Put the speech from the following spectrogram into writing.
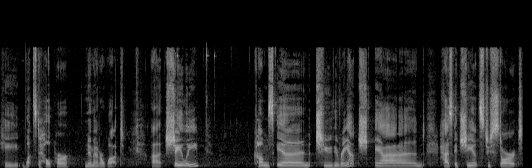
he wants to help her no matter what. Uh, Shaylee comes in to the ranch and has a chance to start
